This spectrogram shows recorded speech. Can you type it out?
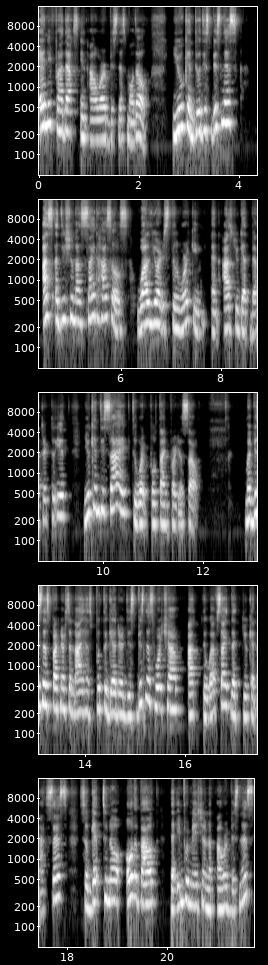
any products in our business model. You can do this business as additional side hustles while you are still working. And as you get better to it you can decide to work full-time for yourself my business partners and i has put together this business workshop at the website that you can access so get to know all about the information of our business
